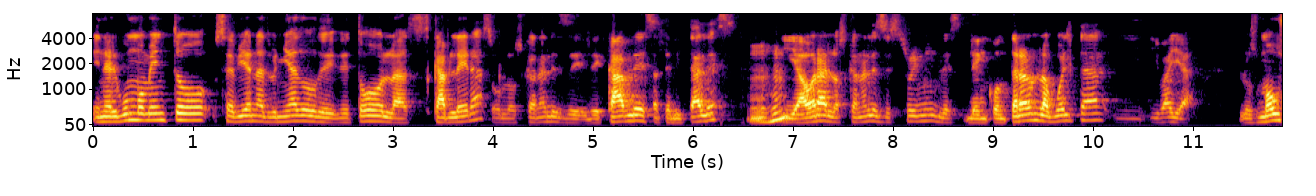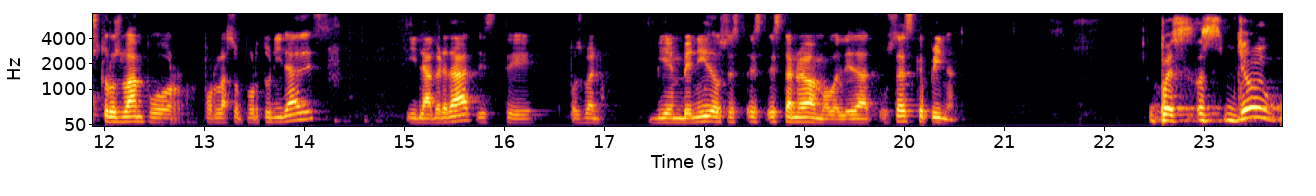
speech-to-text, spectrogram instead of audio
en algún momento se habían adueñado de, todas las cableras o los canales de, de cable satelitales y ahora los canales de streaming les, le encontraron la vuelta y vaya, los monstruos van por, por las oportunidades y la verdad, este, pues bueno, bienvenidos a esta nueva modalidad. ¿Ustedes qué opinan? Pues, pues yo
